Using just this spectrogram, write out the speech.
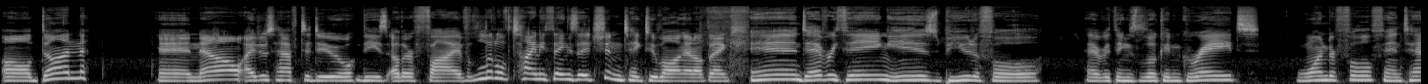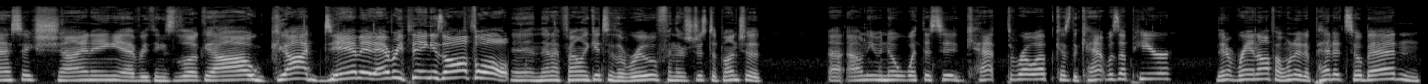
all done. And now I just have to do these other five little tiny things that shouldn't take too long, I don't think. And everything is beautiful. Everything's looking great. Wonderful, fantastic, shining, everything's looking- Oh, god damn it, everything is awful! And then I finally get to the roof and there's just a bunch of- I don't even know what this is. Cat throw up because the cat was up here. Then it ran off. I wanted to pet it so bad and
